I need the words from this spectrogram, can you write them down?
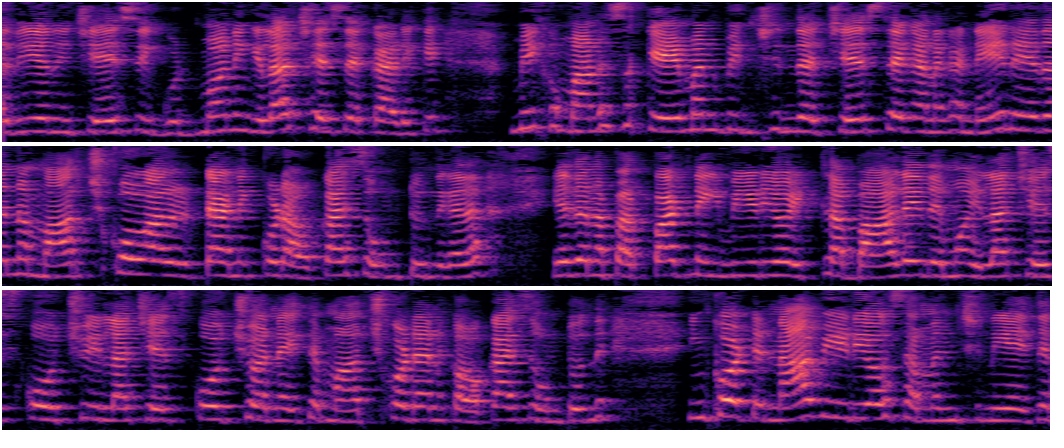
అది అని చేసి గుడ్ మార్నింగ్ ఇలా చేసే కాడికి మీకు మనసుకి ఏమనిపించిందో చేస్తే గనక నేను ఏదైనా మార్చుకోవటానికి కూడా అవకాశం ఉంటుంది కదా. ఏదైనా పొరపాటున ఈ వీడియో ఇట్లా బాగాలేదేమో ఇలా చేసుకోవచ్చు ఇలా చేసుకోవచ్చు అని అయితే మార్చుకోవడానికి అవకాశం ఉంటుంది. ఇంకోటి నా వీడియో సంబంధించినవి అయితే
